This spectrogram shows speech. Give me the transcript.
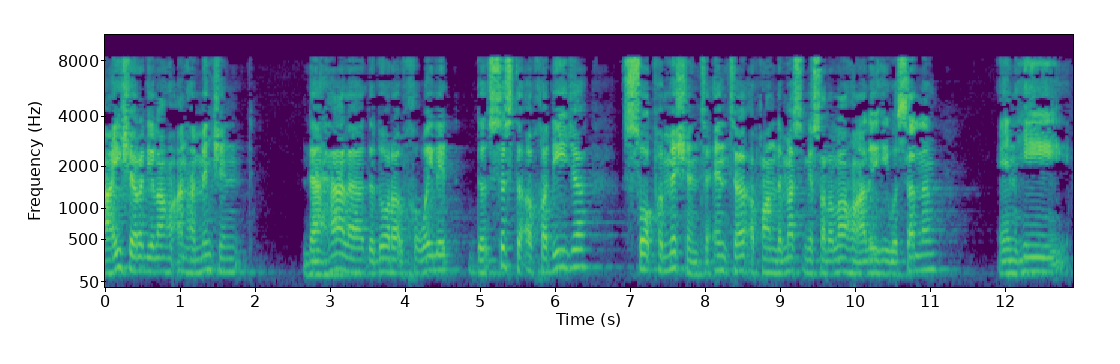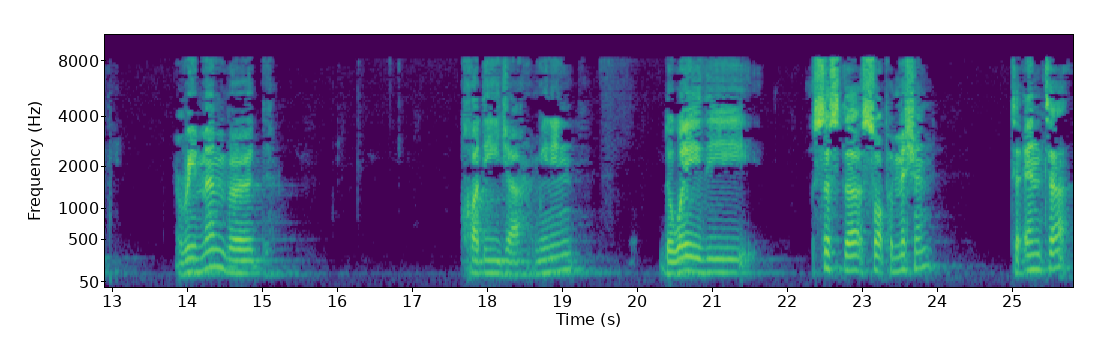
Aisha radiallahu anha mentioned that Hala, the daughter of Khuwaylid, the sister of Khadija, sought permission to enter upon the Messenger sallallahu alaihi wasallam, and he remembered Khadija, meaning the way the sister sought permission to enter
